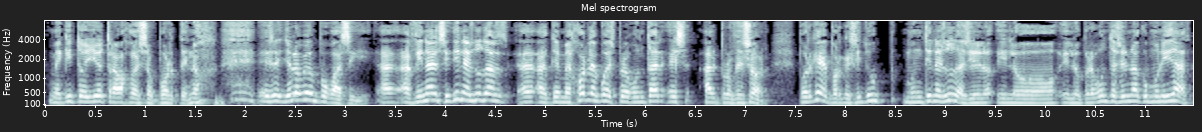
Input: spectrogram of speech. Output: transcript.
me quito yo trabajo de soporte, ¿no? yo lo veo un poco así. Al, final, si tienes dudas, al que mejor le puedes preguntar es al profesor. ¿Por qué? Porque si tú tienes dudas y lo, y lo, y lo preguntas en una comunidad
